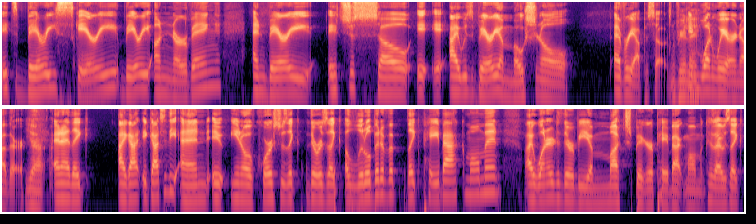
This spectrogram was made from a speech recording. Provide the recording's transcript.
it's very scary very unnerving and very it's just so it, it, i was very emotional every episode Really? in one way or another Yeah. and i like i got it got to the end it you know of course was like there was like a little bit of a like payback moment i wanted there to be a much bigger payback moment because i was like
